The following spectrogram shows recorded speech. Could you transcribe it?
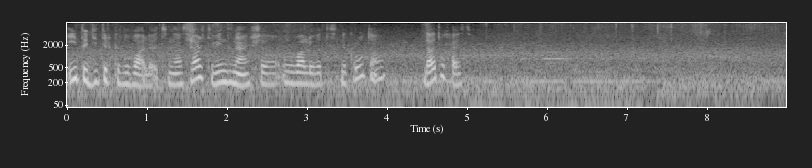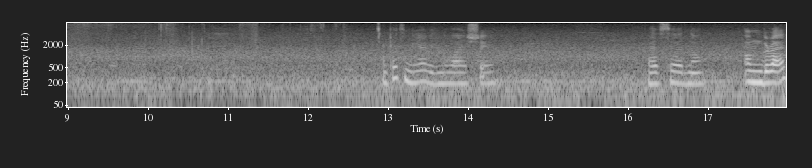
І тоді тільки вивалюється. На асфальті він знає, що вивалюватись не круто. Да, Техас? А потім я відмиваю шию. Але все одно омбре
